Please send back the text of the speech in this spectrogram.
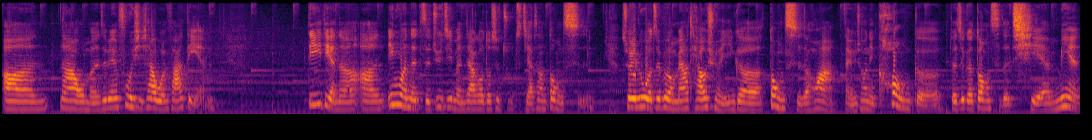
嗯，那我们这边复习一下文法点。第一点呢，嗯，英文的子句基本架构都是主词加上动词，所以如果这边我们要挑选一个动词的话，等于说你空格的这个动词的前面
